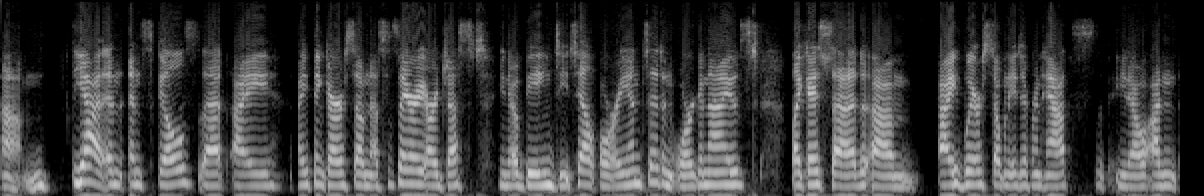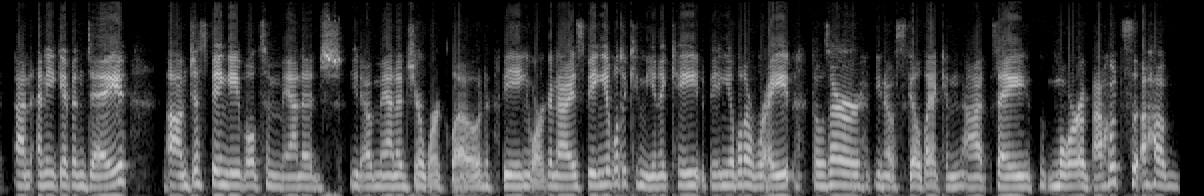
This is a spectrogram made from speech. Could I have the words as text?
um, yeah and and skills that i i think are so necessary are just you know being detail oriented and organized. Like i said um, i wear so many different hats you know on on any given day. Um, just being able to manage you know manage your workload being organized being able to communicate being able to write those are you know skills i cannot say more about. Um,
